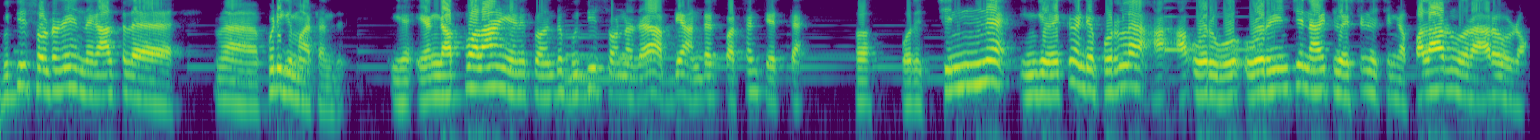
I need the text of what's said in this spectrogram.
புத்தி சொல்கிறதே இந்த காலத்தில் பிடிக்க மாட்டேங்குது எ- எங்கள் அப்பாலாம் எனக்கு வந்து புத்தி சொன்னதை அப்படியே ஹண்ட்ரட் பர்சன்ட் எடுத்தேன். ஒரு சின்ன இங்கே வைக்க வேண்டிய பொருளை அ- ஒரு ஒரு இன்ச்சு நகர்த்து வச்சுன்னு வச்சுங்க பலாருன்னு ஒரு அரை விழும்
